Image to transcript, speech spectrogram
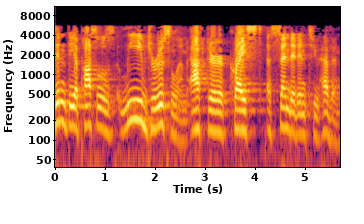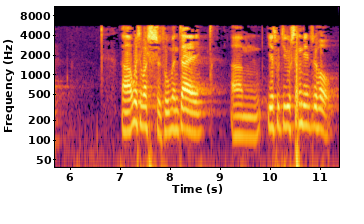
didn't the apostles leave Jerusalem after Christ ascended into heaven? 啊，为什么使徒们在嗯耶稣基督升天之后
